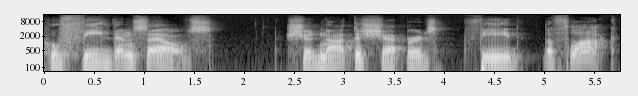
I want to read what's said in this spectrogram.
who feed themselves. Should not the shepherds feed the flock?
